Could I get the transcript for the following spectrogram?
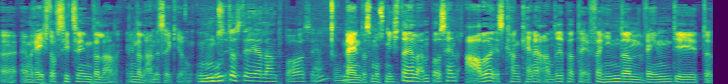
äh, ein Recht auf Sitze in der, in der Landesregierung. Und muss das der Herr Landbauer sein? Nein, das muss nicht der Herr Landbauer sein, aber es kann keine andere Partei verhindern, wenn die, der,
